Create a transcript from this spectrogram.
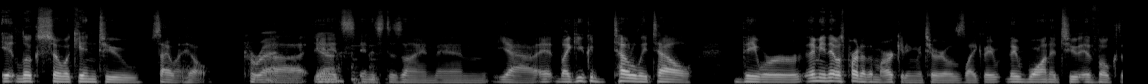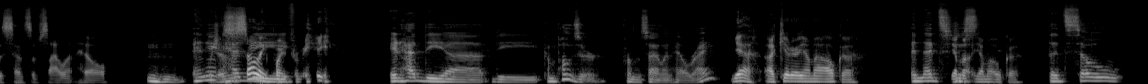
it looks so akin to silent hill Correct. uh in its in its design and yeah it, like you could totally tell they were i mean that was part of the marketing materials like they they wanted to evoke the sense of silent hill Mhm. And which it is a selling the, point for me it had the uh the composer from Silent Hill, right? yeah akira yamaoka And that's Yama, just yamaoka that's so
